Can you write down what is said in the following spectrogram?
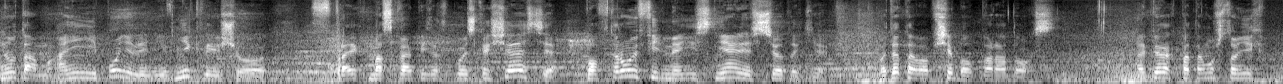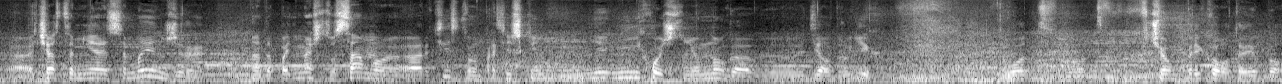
Ну там, они не поняли, не вникли еще в проект «Москва-Питер в поисках счастья». Во втором фильме они снялись все-таки. Вот это вообще был парадокс. Во-первых, потому что у них э, часто меняются менеджеры. Надо понимать, что сам артист, он практически не, не хочет, у него много э, дел других. Вот, вот в чем прикол-то и был.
